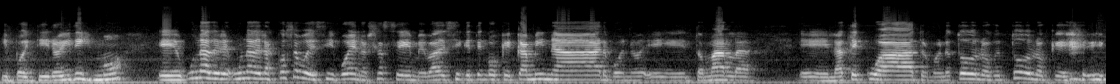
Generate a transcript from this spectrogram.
hipotiroidismo, eh, una, de, una de las cosas voy a decir, bueno, ya sé, me va a decir que tengo que caminar, bueno, eh, tomar la, eh, la T4, bueno, todo lo, todo lo que,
